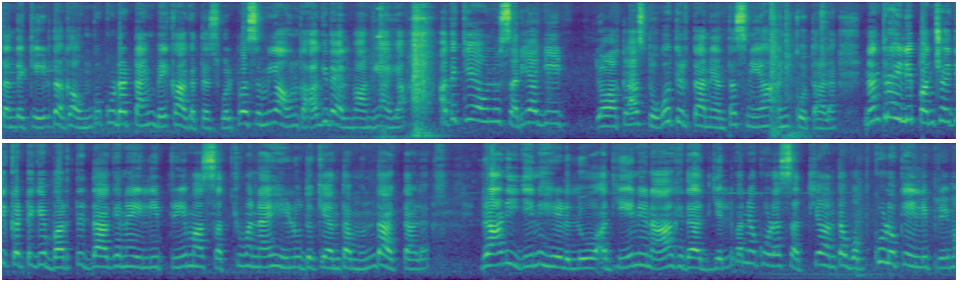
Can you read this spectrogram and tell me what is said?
ತಂದೆ ಕೇಳಿದಾಗ ಅವನಿಗೂ ಕೂಡ ಟೈಮ್ ಬೇಕಾಗತ್ತೆ. ಸ್ವಲ್ಪ ಸಮಯ ಅವ್ನಿಗಾಗಿದೆ ಅಲ್ವಾ ಅನ್ಯಾಯ? ಅದಕ್ಕೆ ಅವನು ಸರಿಯಾಗಿ ಕ್ಲಾಸ್ ತಗೋತಿರ್ತಾನೆ ಅಂತ ಸ್ನೇಹ ಅನ್ಕೋತಾಳೆ. ನಂತರ ಇಲ್ಲಿ ಪಂಚಾಯತಿ ಕಟ್ಟೆಗೆ ಬರ್ತಿದ್ದಾಗನೇ ಇಲ್ಲಿ ಪ್ರೇಮ ಸತ್ಯವನ್ನ ಹೇಳುವುದಕ್ಕೆ ಅಂತ ಮುಂದಾಗ್ತಾಳೆ. ರಾಣಿ ಏನು ಹೇಳಲು, ಅದು ಏನೇನು ಆಗಿದೆ, ಅದು ಎಲ್ಲವನ್ನೂ ಕೂಡ ಸತ್ಯ ಅಂತ ಒಪ್ಕೊಳ್ಳೋಕೆ ಇಲ್ಲಿ ಪ್ರೇಮ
